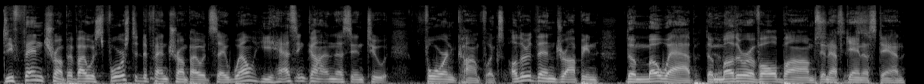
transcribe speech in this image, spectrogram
defend Trump. If I was forced to defend Trump, I would say, well, he hasn't gotten us into foreign conflicts other than dropping the Moab, the mother of all bombs in Afghanistan,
